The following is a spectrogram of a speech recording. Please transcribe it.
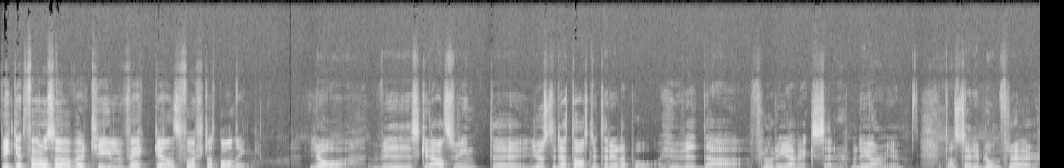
Vilket för oss över till veckans första spaning. Ja, vi ska alltså inte just i detta avsnitt ta reda på huruvida florea växer, men det gör de ju. De ställer blomfröer,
